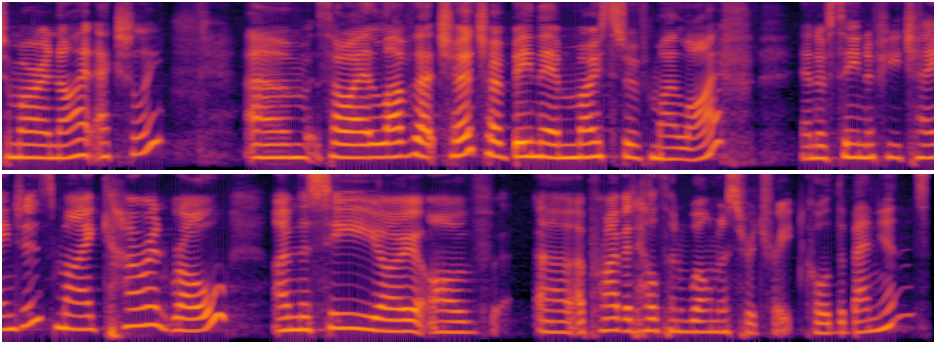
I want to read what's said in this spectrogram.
tomorrow night, actually. Um, so I love that church. I've been there most of my life and have seen a few changes. My current role, I'm the CEO of uh, a private health and wellness retreat called the Banyans,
